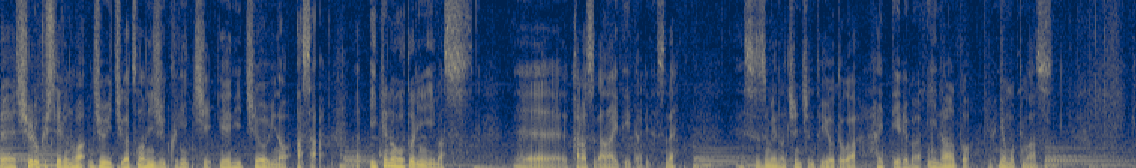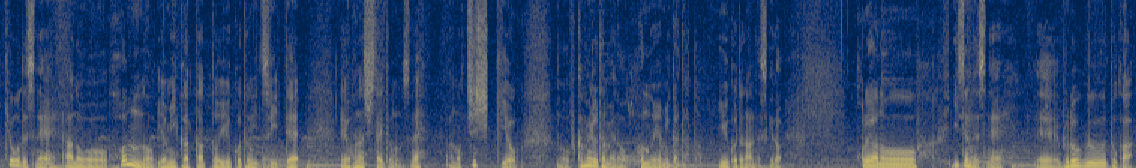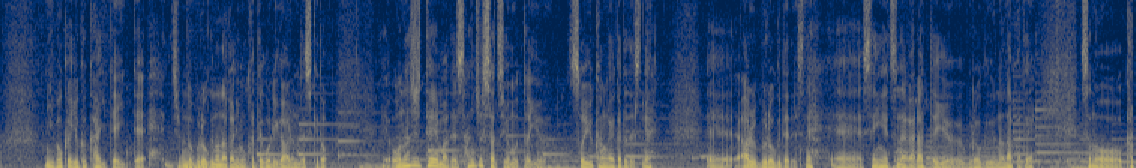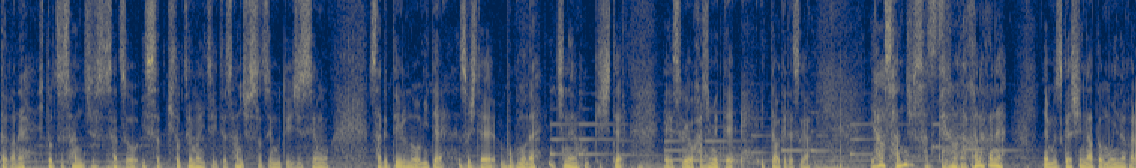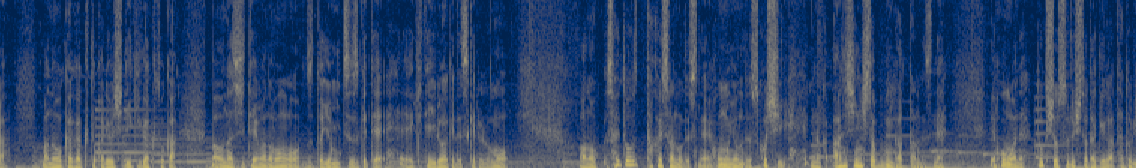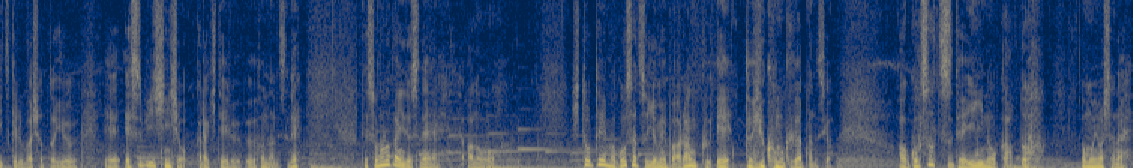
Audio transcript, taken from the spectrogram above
えー、収録しているのは11月の29日、えー、日曜日の朝池のほとりにいます、えー、カラスが鳴いていたりですね。スズメのチュンチュンという音が入っていればいいなというふうに思ってます。今日ですねあの本の読み方ということについて、えお話ししたいと思うんですね。あの知識を深めるための本の読み方ということなんですけどこれあの以前ですね、えー、ブログとかに僕はよく書いていて自分のブログの中にもカテゴリーがあるんですけど、えー、同じテーマで30冊読むというそういう考え方ですね、えー、あるブログでですね「えー、僭越ながら」というブログの中でその方がね一つ30冊を一つテーマについて30冊読むという実践をされているのを見てそして僕もね一年発起して、えー、それを始めていったわけですがいや30冊っていうのはなかなかね難しいなと思いながら、まあ、脳科学とか量子力学とか、まあ、同じテーマの本をずっと読み続けてき、ているわけですけれどもあの斉藤隆さんのですね本を読んで少しなんか安心した部分があったんですね。本はね読書する人だけがたどり着ける場所という、えー、SB 新書から来ている本なんですね。でその中にですねあの1テーマ5冊読めばランク A という項目があったんですよ。あ5冊でいいのか と思いましたね。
